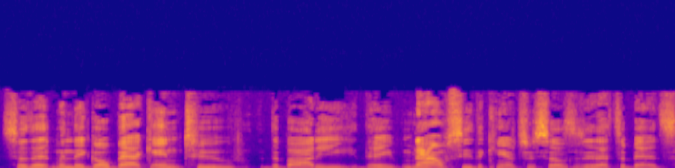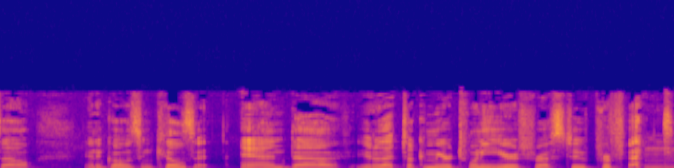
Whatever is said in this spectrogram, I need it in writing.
so that when they go back into the body, they now see the cancer cells and say that's a bad cell. and it goes and kills it. And uh, you know that took a mere 20 years for us to perfect.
